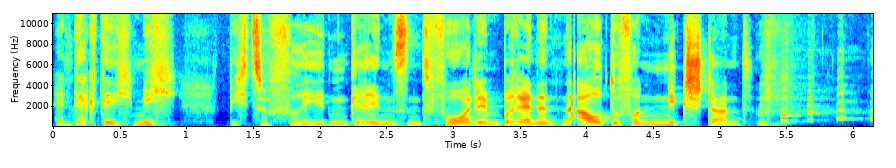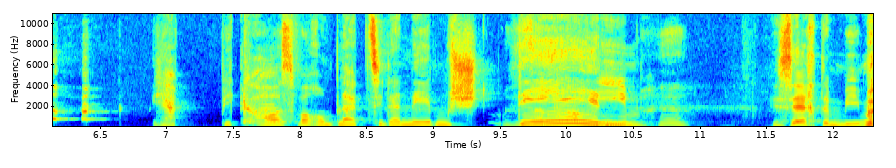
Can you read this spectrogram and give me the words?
entdeckte ich mich, wie ich zufrieden grinsend vor dem brennenden Auto von Nick stand. ja, because, warum bleibt sie daneben stehen? Das ist ein Meme. Ja. Das ist echt ein Meme.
